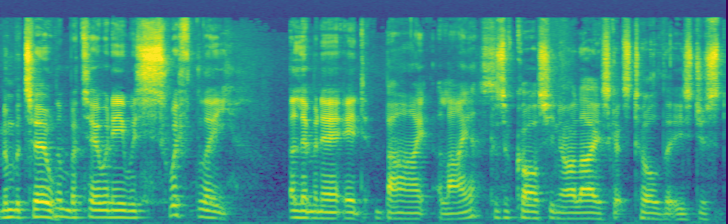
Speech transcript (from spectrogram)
number two. number two, and he was swiftly eliminated by Elias. Because of course, you know, Elias gets told that he's just,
